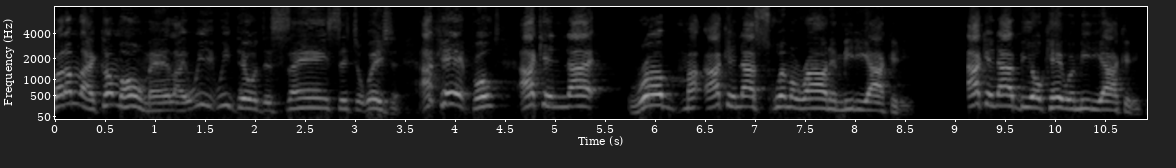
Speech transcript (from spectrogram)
But I'm like, come on, man. Like we we deal with the same situation. I can't, folks. I cannot rub my I cannot swim around in mediocrity. I cannot be okay with mediocrity.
